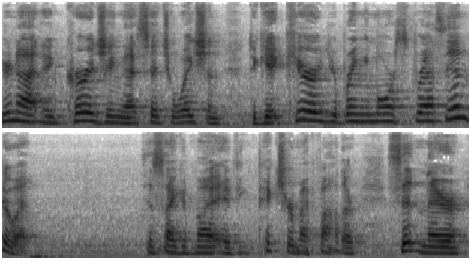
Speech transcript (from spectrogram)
You're not encouraging that situation to get cured, you're bringing more stress into it. Just like if, my, if you picture my father sitting there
